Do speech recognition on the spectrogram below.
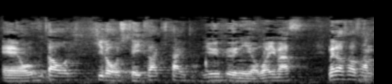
えーお歌を披露していただきたいというふうに思います。長澤さん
